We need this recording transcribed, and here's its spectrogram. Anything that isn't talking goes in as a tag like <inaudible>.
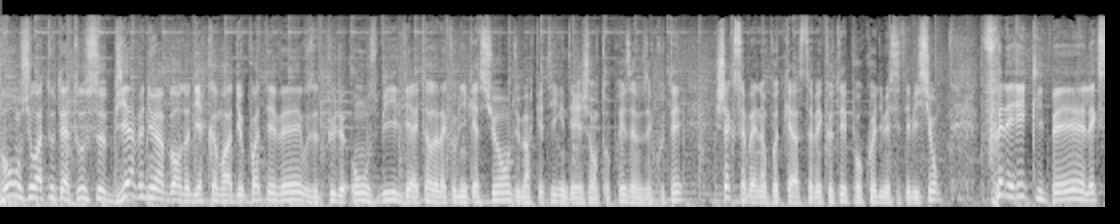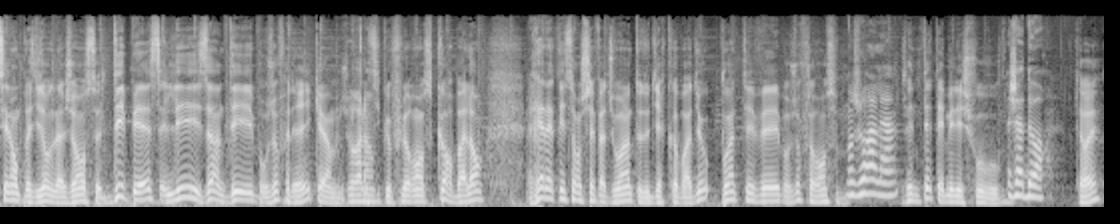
Bonjour à toutes et à tous, bienvenue à bord de DIRCOMRadio.tv. Vous êtes plus de 11 000 directeurs de la communication, du marketing et dirigeants d'entreprise à nous écouter chaque semaine en podcast. À mes côtés pour co-animer cette émission, Frédéric Clippé, l'excellent président de l'agence DPS Les Indés. Bonjour Frédéric. Bonjour Alain. Ainsi que Florence Corbalan, rédactrice en chef adjointe de DIRCOMRadio.tv. Bonjour Florence. Bonjour Alain. Vous avez une tête à aimer les chevaux, vous J'adore. C'est vrai?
